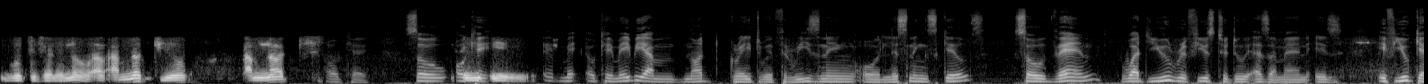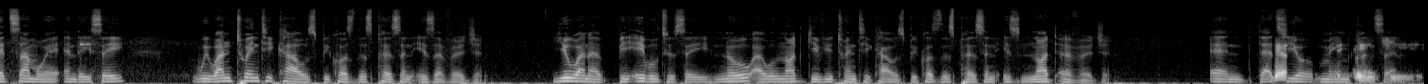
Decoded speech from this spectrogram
no I, I'm not pure I'm not Okay. So okay, in, may, okay, maybe I'm not great with reasoning or listening skills. So then, what you refuse to do as a man is if you get somewhere and they say, we want 20 cows because this person is a virgin, you want to be able to say, no, I will not give you 20 cows because this person is not a virgin. And that's That- your main concern. you.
